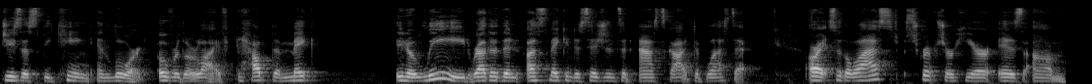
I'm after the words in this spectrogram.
Jesus be king and Lord over their life and help them make, you know, lead rather than us making decisions and ask God to bless it. All right, so the last scripture here is um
